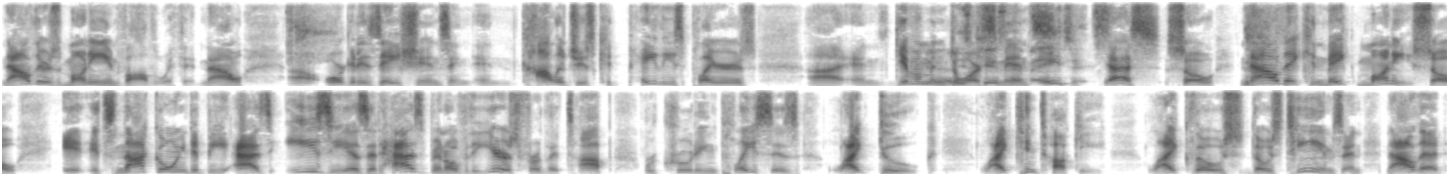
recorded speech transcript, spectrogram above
Now there's money involved with it. Now uh, organizations and, and colleges could pay these players uh, and give them yeah, endorsements. agents. Yes. So now they can make money. So it, it's not going to be as easy as it has been over the years for the top recruiting places like Duke, like Kentucky, like those those teams. And now that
